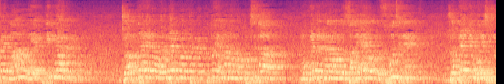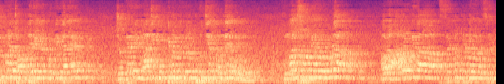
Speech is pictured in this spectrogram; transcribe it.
ವಿಶೇಷವಾಗಿ ನಾನು ವೈಯಕ್ತಿಕವಾಗಿ ಜವಾಬ್ದಾರಿಯನ್ನು ಹೊರಬೇಕು ಅಂತಕ್ಕಂಥದ್ದು ಎಲ್ಲ ನಮ್ಮ ಪಕ್ಷದ ಮುಖಂಡರ ಒಂದು ಸಲಹೆ, ಒಂದು ಸೂಚನೆ. ಜೊತೆಯಲ್ಲಿ ವರಿಷ್ಠರು ಕೂಡ ಜವಾಬ್ದಾರಿಯನ್ನು ಕೊಟ್ಟಿದ್ದಾರೆ. ಜೊತೆಯಲ್ಲಿ ಮಾಜಿ ಮುಖ್ಯಮಂತ್ರಿಗಳು ಪೂಜ್ಯ ತಂದೆ ಅವರು ಕುಮಾರಸ್ವಾಮಿ ಅವರು ಕೂಡ ಅವರ ಆರೋಗ್ಯದ ಸಣ್ಣ ಪುಟ್ಟ ಸಣ್ಣ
